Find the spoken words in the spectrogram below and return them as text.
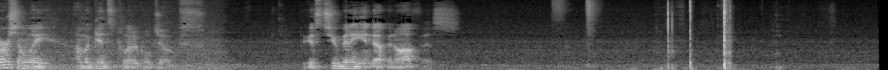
Personally, I'm against political jokes. Because too many end up in office.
